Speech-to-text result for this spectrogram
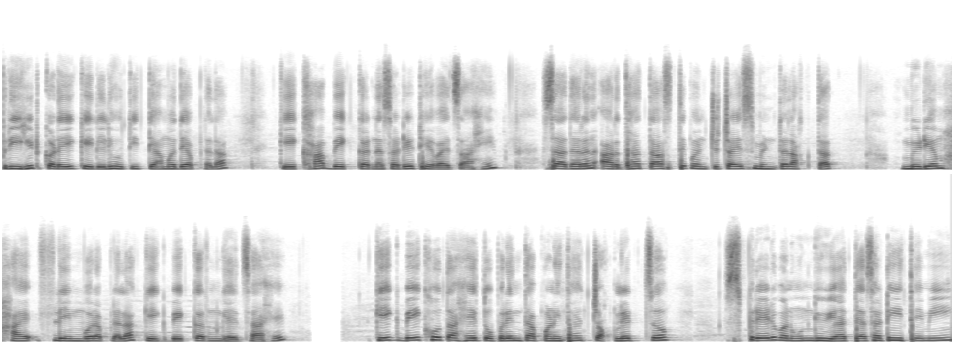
प्रीहीट कढई केलेली होती त्यामध्ये आपल्याला केक हा बेक करण्यासाठी ठेवायचा आहे. साधारण अर्धा तास ते पंचेचाळीस मिनटं लागतात. मीडियम हाय फ्लेमवर आपल्याला केक बेक करून घ्यायचा आहे. केक बेक होत आहे तोपर्यंत आपण इथं चॉकलेटचं स्प्रेड बनवून घेऊया. त्यासाठी इथे मी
